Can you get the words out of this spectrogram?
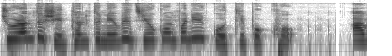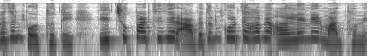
চূড়ান্ত সিদ্ধান্ত নেবে জিও কোম্পানির কর্তৃপক্ষ। আবেদন পদ্ধতি। ইচ্ছুক প্রার্থীদের আবেদন করতে হবে অনলাইনের মাধ্যমে।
